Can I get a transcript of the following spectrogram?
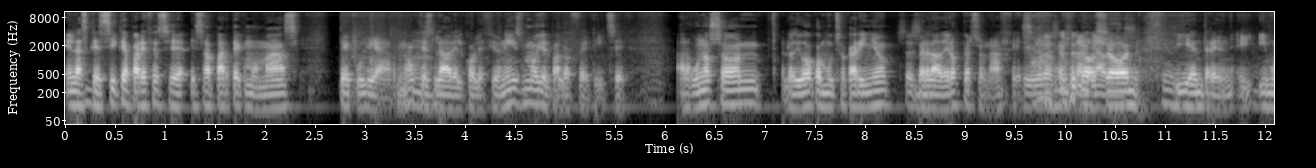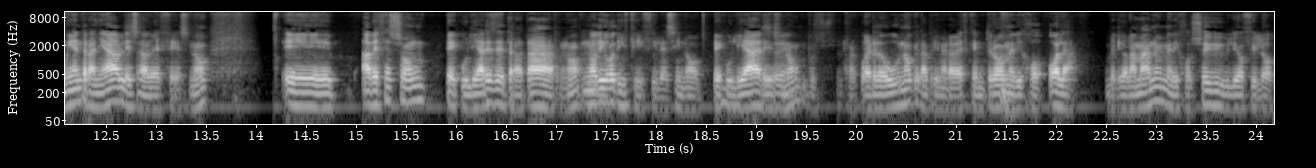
en las que sí que aparece esa parte como más peculiar, ¿no? Que es mm. la del coleccionismo y el valor fetiche. Algunos son, lo digo con mucho cariño, verdaderos personajes. son y, y, muy entrañables a veces, ¿no? Eh, a veces son peculiares de tratar, ¿no? No mm. digo difíciles, sino peculiares, ¿no? Pues recuerdo uno que la primera vez que entró me dijo, hola, me dio la mano y me dijo, soy bibliófilo.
